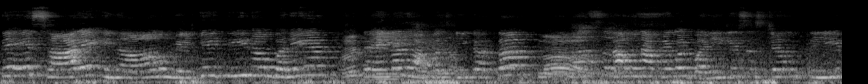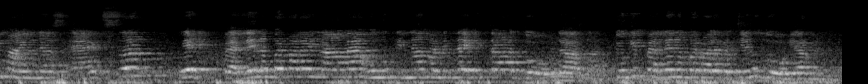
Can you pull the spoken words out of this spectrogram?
ਤੇ ਇਹ ਸਾਰੇ ਇਨਾਮ ਮਿਲ ਕੇ ਹੀ 30 ਇਨਾਮ ਬਣੇ ਆ। ਤੇ ਇਹਨਾਂ ਨੂੰ ਆਪਸ ਕੀ ਕਰਤਾ? ਤਾਂ ਹੁਣ ਆਪਣੇ ਕੋਲ ਬਣੀ ਗਈ ਸਿਸਟਮ 30 x ਇਹ ਪਹਿਲੇ ਨੰਬਰ ਵਾਲਾ ਇਨਾਮ ਹੈ ਉਹਨੂੰ ਕਿੰਨਾ ਮਲਟੀਪਲਾਈ ਕੀਤਾ? 2000 ਨਾਲ। ਕਿਉਂਕਿ ਪਹਿਲੇ ਨੰਬਰ ਵਾਲੇ ਬੱਚੇ ਨੂੰ 2000 ਮਿਲਣਾ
